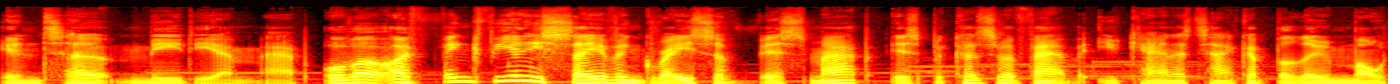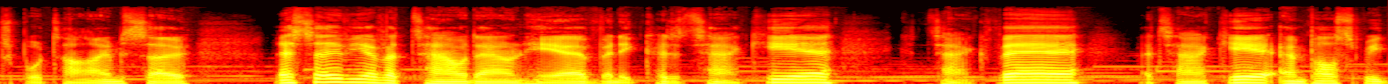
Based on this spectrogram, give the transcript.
intermediate map. Although I think the only saving grace of this map is because of the fact that you can attack a balloon multiple times. So let's say if you have a tower down here, then it could attack here, attack there, attack here and possibly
